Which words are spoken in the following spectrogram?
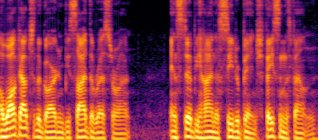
I walked out to the garden beside the restaurant and stood behind a cedar bench facing the fountain.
